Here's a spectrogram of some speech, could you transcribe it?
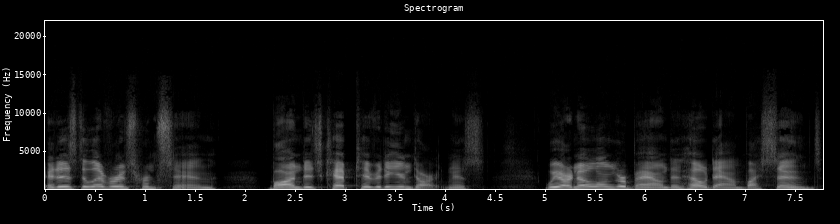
It is deliverance from sin, bondage, captivity, and darkness. We are no longer bound and held down by sin's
